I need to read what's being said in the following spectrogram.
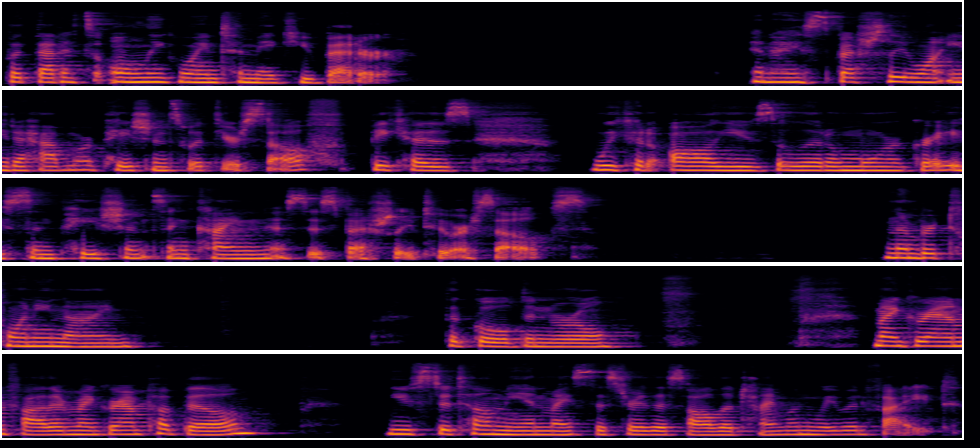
but that it's only going to make you better. And I especially want you to have more patience with yourself because we could all use a little more grace and patience and kindness, especially to ourselves. Number 29, the golden rule. My grandfather, my grandpa Bill, used to tell me and my sister this all the time when we would fight.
